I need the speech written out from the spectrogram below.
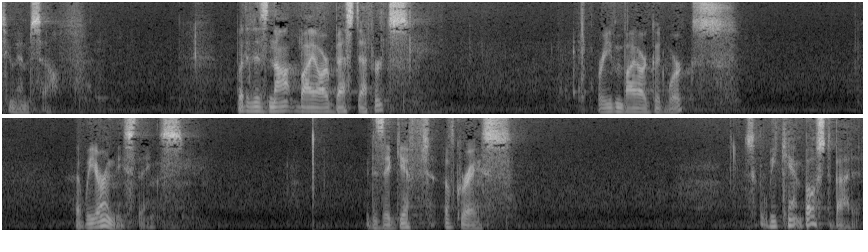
to himself. But it is not by our best efforts or even by our good works that we earn these things. It is a gift of grace so that we can't boast about it.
